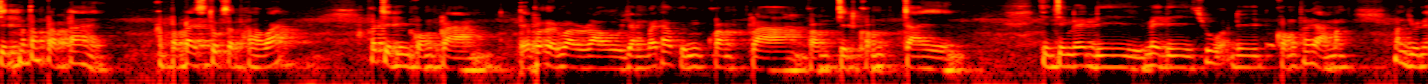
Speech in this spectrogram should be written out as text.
จิตมันต้องปรับได้มันปรับได้ทุกสภาวะ เพราะจิตเป็นของกลาง แต่เพราะเอิญว่าเรายังไม่เท่าถึงความกลางของจิตของใจ จริงๆเลยดีไม่ดีชั่วดีของทั้งอย่างมัน มันอยู่ใน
